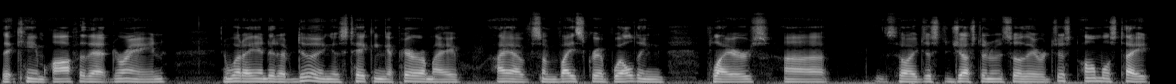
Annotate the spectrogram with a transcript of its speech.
that came off of that drain. And what I ended up doing is taking a pair of my, I have some Vise Grip welding pliers. Uh, so I just adjusted them so they were just almost tight.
